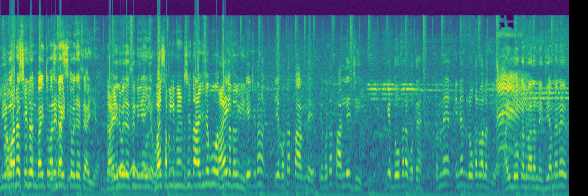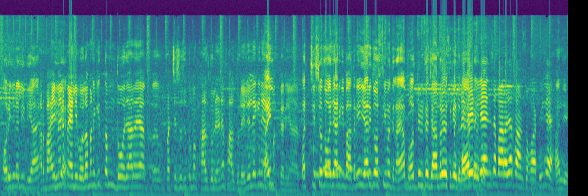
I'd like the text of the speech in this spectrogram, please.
लीवर पे सूजन भाई तुम्हारी डाइट की वजह से आई है। मेरी वजह से नहीं आई है भाई सप्लीमेंट से तो आएगी जब वो दिक्कत होगी एक ना एक होता पार्ले एक होता पार्ले जी। ये दो फ़र्क होते हैं। तुमने इन्हें लोकल वाला दिया भाई लोकल वाला नहीं दिया मैंने ओरिजिनली दिया है। और भाई मैंने? पहले बोला मैंने कि तुम 2000 या पच्चीस सौ जो तुम्हें फालतू लेने फालतू ले ले लेकिन भाई मत करिए यार। पच्चीस सौ दो हज़ार की बात नहीं है यारी दोस्ती में दिलाया बहुत दिन से जान रहे हो इसलिए दिलाया इनसे बारह हज़ार पाँच सौ का ठीक है? हाँ जी।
